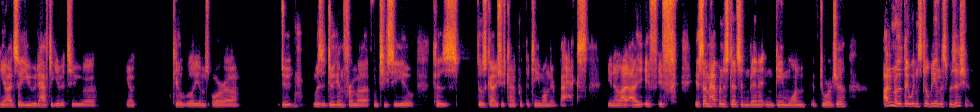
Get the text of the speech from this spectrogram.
you know, I'd say you would have to give it to, uh, you know, Caleb Williams or uh, dude was it Duggan from uh, from TCU because those guys just kind of put the team on their backs. You know, I, I if if if something happened to Stetson Bennett in Game One of Georgia, I don't know that they wouldn't still be in this position.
